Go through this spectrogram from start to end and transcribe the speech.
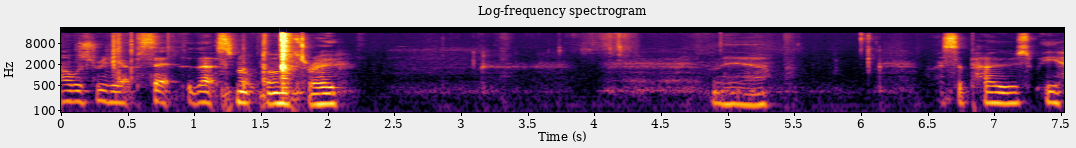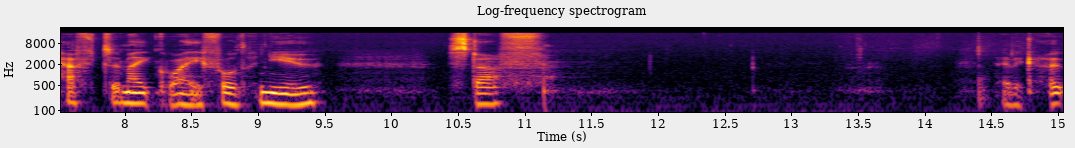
I was really upset that that's not gone through. There. Suppose we have to make way for the new stuff. There we go.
